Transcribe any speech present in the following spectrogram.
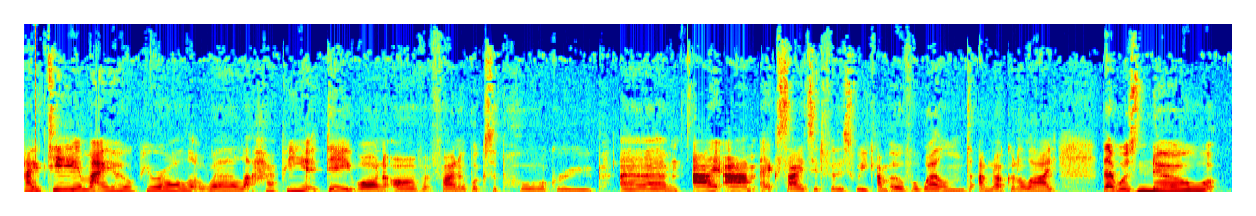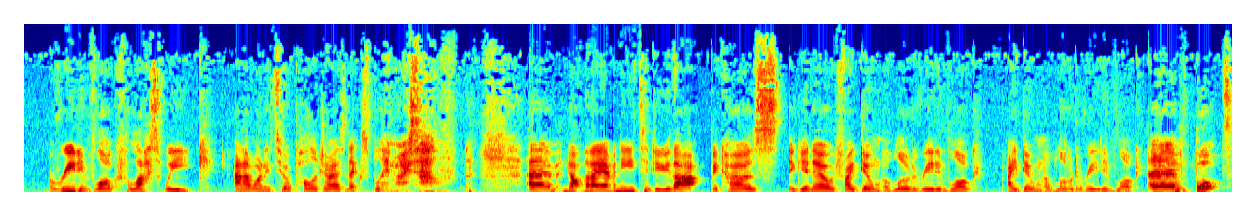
Hi team, I hope you're all well. Happy day one of Final Book Support Group. Um, I am excited for this week. I'm overwhelmed, I'm not gonna lie. There was no reading vlog for last week and I wanted to apologise and explain myself. um, not that I ever need to do that because, you know, if I don't upload a reading vlog, I don't upload a reading vlog. Um, but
